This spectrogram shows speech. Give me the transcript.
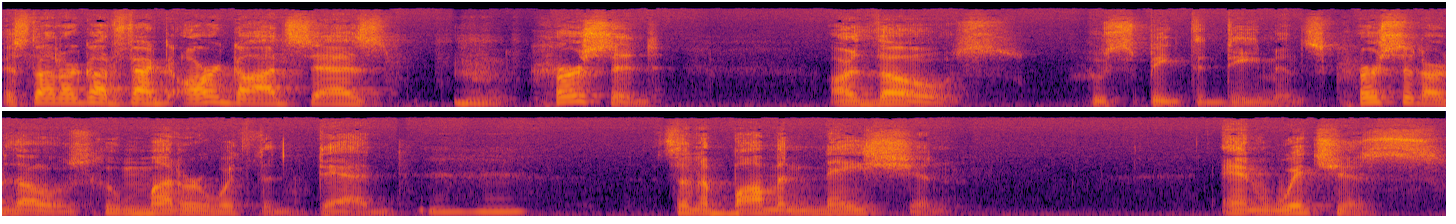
It's not our God. In fact, our God says, "Cursed are those who speak to demons. Cursed are those who mutter with the dead." It's an abomination. And witches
